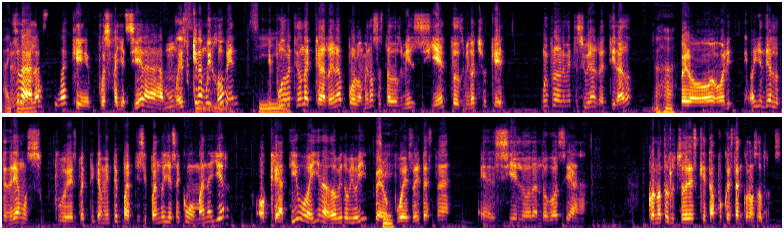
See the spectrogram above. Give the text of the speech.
Ahí es te una va. lástima que pues falleciera, mu- es que era muy joven. Sí. Y pudo haber tenido una carrera por lo menos hasta 2007, 2008 que muy probablemente se hubiera retirado. Ajá. Pero hoy, hoy en día lo tendríamos pues prácticamente participando ya sea como manager o creativo ahí en la WWE, pero Sí. pues ahorita está en el cielo dando goce a con otros luchadores que tampoco están con nosotros.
